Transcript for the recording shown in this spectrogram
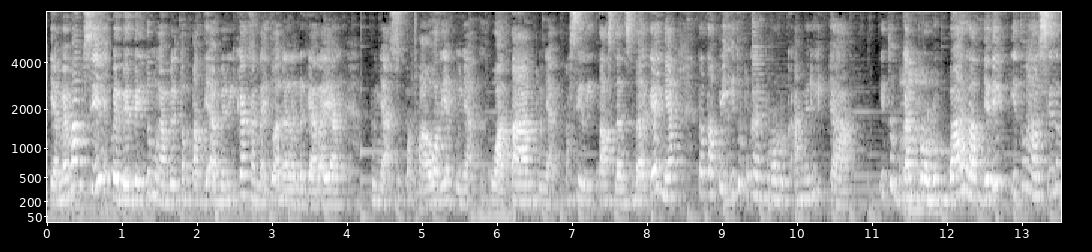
Ya memang sih PBB itu mengambil tempat di Amerika karena itu adalah negara yang punya superpower ya punya kekuatan, punya fasilitas dan sebagainya, tetapi itu bukan produk Amerika. Itu bukan hmm. produk barat. Jadi itu hasil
